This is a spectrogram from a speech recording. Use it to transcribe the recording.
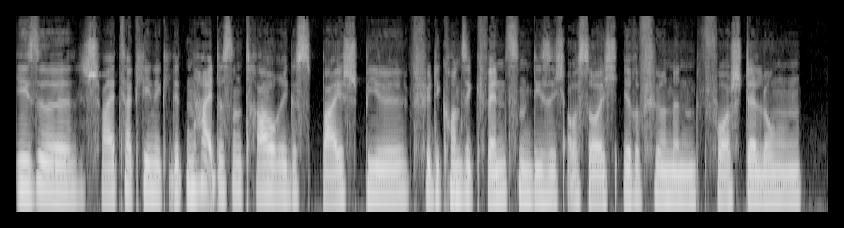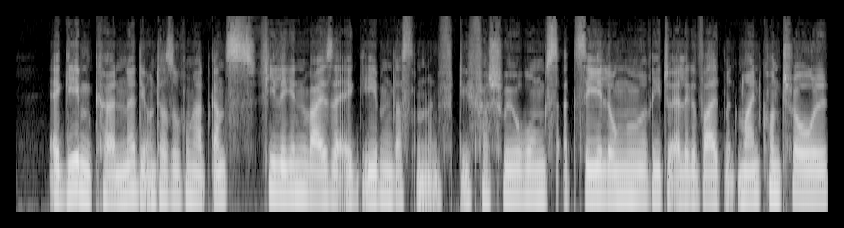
Diese Schweizer Klinik Littenheit ist ein trauriges Beispiel für die Konsequenzen, die sich aus solch irreführenden Vorstellungen ergeben können. Ne? Die Untersuchung hat ganz viele Hinweise ergeben, dass die Verschwörungserzählung, rituelle Gewalt mit Mind Control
